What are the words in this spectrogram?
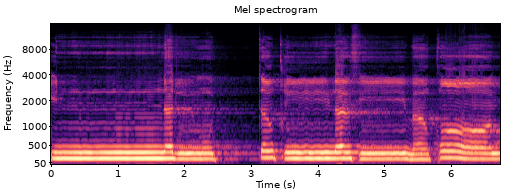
إن المتقين في مقام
